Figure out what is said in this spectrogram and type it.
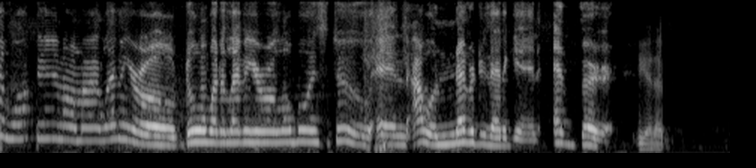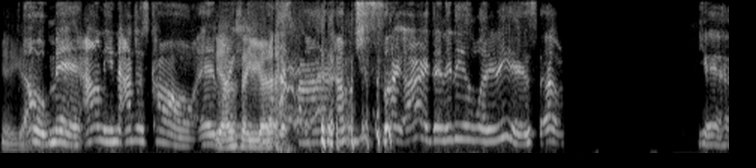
have walked in on my 11 year old doing what 11 year old little boys do, and I will never do that again, ever. you gotta, yeah, you got. Oh man, I don't even. I just call and Yeah, I like, was gonna say, you it's fine, I'm just like, all right, then it is what it is. Um, yeah.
